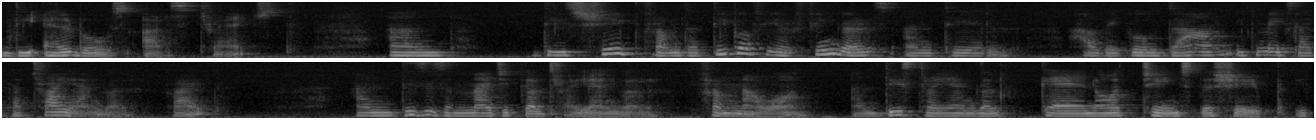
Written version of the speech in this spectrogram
the elbows are stretched, and this shape from the tip of your fingers until how they go down, it makes like a triangle, right? And this is a magical triangle from now on. And this triangle cannot change the shape. It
